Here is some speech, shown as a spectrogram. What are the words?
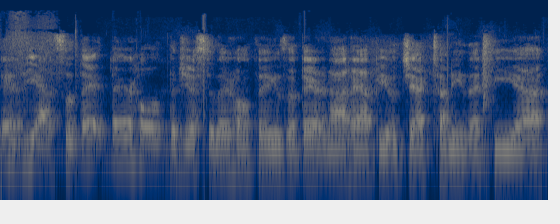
And yeah, so their their whole the gist of their whole thing is that they are not happy with Jack Tunney that he uh,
